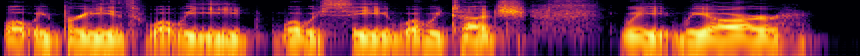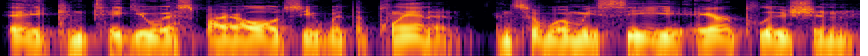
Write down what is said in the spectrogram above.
what we breathe, what we eat, what we see, what we touch. We we are a contiguous biology with the planet. And so when we see air pollution,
